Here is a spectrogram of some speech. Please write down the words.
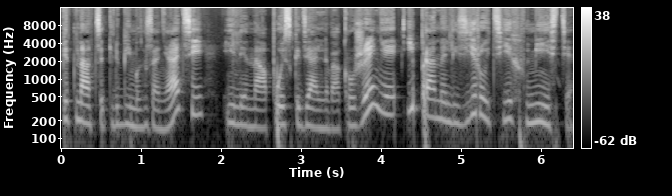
15 любимых занятий или на поиск идеального окружения и проанализируйте их вместе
